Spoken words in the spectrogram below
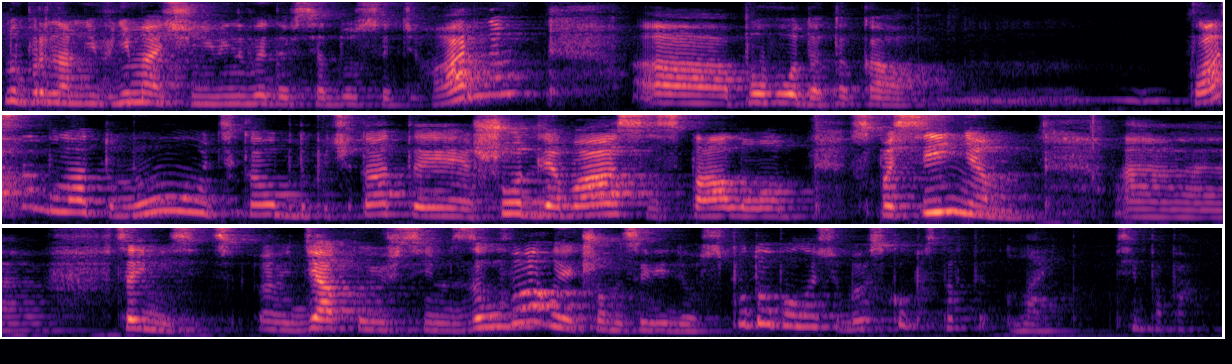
ну, принаймні в Німеччині він видався досить гарним. Погода така класна була, тому цікаво буде почитати, що для вас стало спасінням е, в цей місяць. Дякую всім за увагу. Якщо вам це відео сподобалось, обов'язково поставте лайк. Всім па-па!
